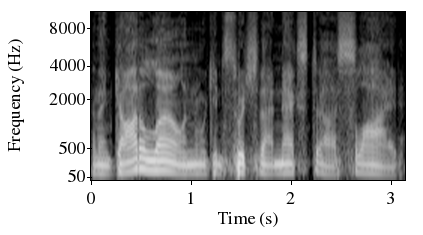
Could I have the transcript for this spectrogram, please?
And then God alone, we can switch to that next uh, slide.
